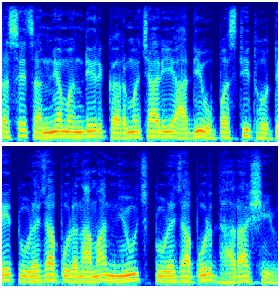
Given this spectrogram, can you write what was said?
तसेच अन्य मंदिर कर्मचारी आदी उपस्थित होते. Tuljapurnama news Tuljapur Dharashiv.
